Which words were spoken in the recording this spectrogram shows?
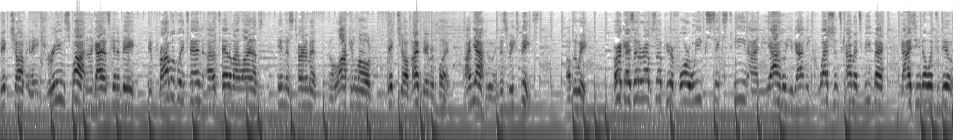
Nick Chubb in a dream spot, and a guy that's going to be in probably 10 out of 10 of my lineups in this tournament. And a lock and load, Nick Chubb, my favorite play on Yahoo in this week's Beast of the Week. All right, guys, that wraps up here for week 16 on Yahoo. You got any questions, comments, feedback? Guys, you know what to do.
